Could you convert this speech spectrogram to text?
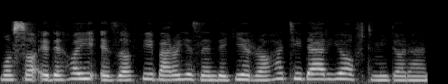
مساعده های اضافی برای زندگی راحتی دریافت می‌دارند.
